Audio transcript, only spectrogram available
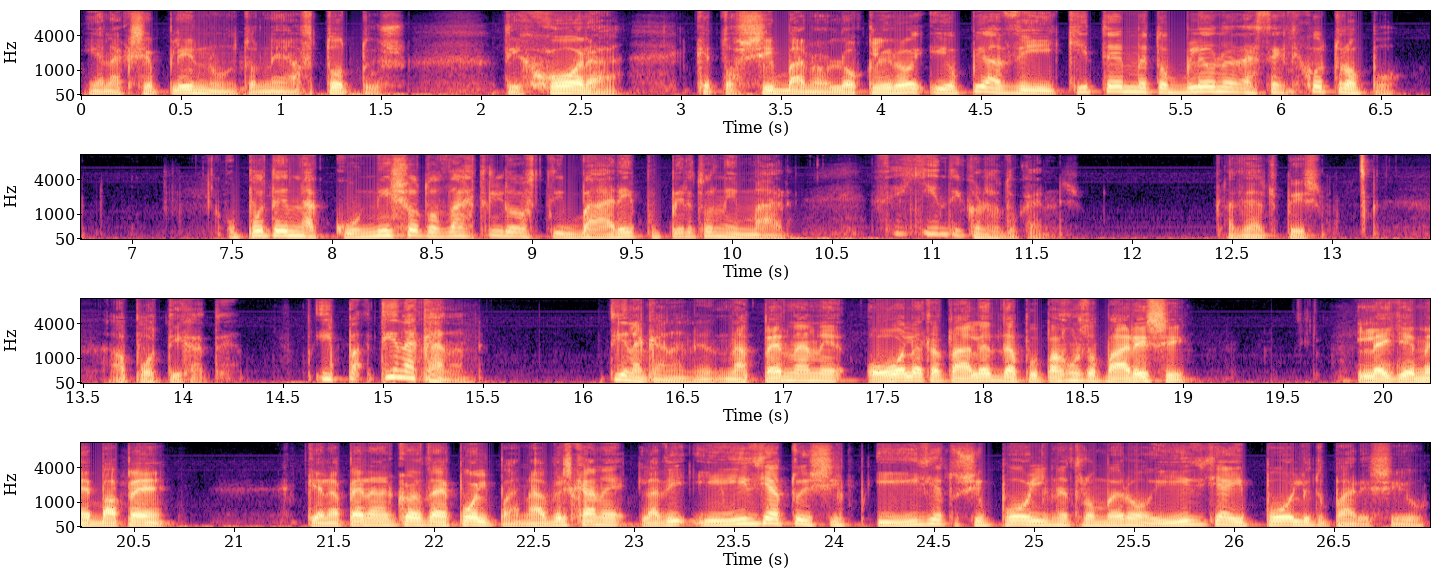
για να ξεπλύνουν τον εαυτό τους, τη χώρα και το σύμπαν ολόκληρο, η οποία διοικείται με τον πλέον εραστεχνικό τρόπο. Οπότε να κουνήσω το δάχτυλο στην παρή που πήρε τον Νιμάρ, δεν γίνεται να το κάνεις. Δηλαδή να τους πεις, αποτύχατε. Είπα, τι να κάνανε; Τι να κάνανε, να παίρνανε όλα τα ταλέντα που υπάρχουν στο Παρίσι, λέγε με Μπαπέ, και να παίρνανε όλα τα υπόλοιπα. Να βρίσκανε, δηλαδή η ίδια, τους, η ίδια τους η πόλη είναι τρομερό. Η ίδια η πόλη του Παρισίου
